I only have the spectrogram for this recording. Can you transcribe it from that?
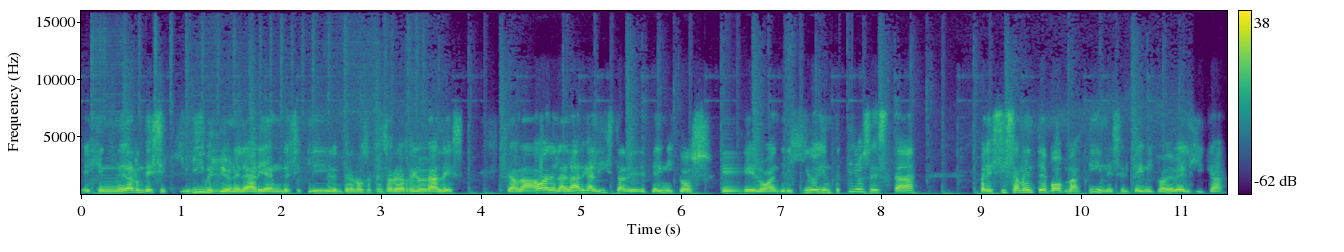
eh, generar un desequilibrio en el área, un desequilibrio entre los defensores rivales. Te hablaba de la larga lista de técnicos que lo han dirigido y entre ellos está precisamente Bob Martínez, el técnico de Bélgica,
